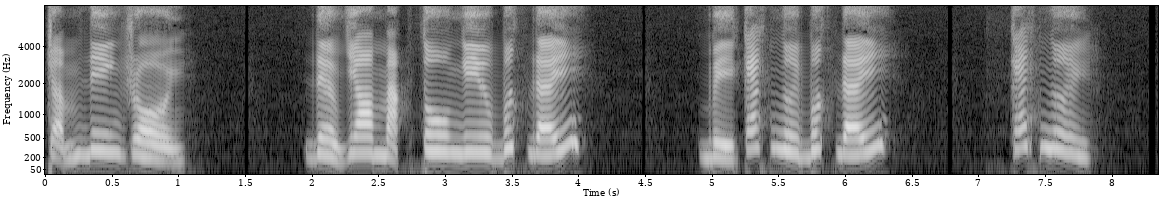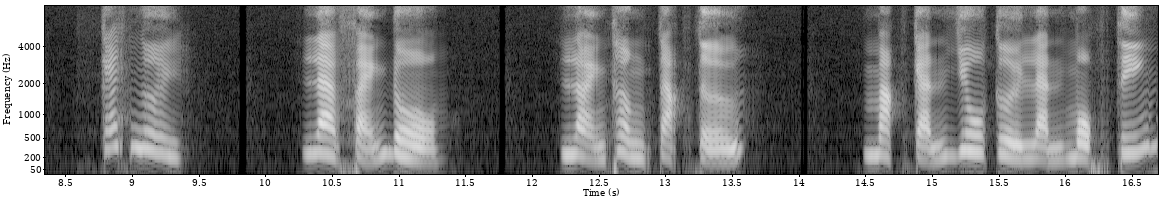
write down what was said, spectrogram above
Trẫm điên rồi. Đều do mặt tu nghiêu bức đấy. Bị các ngươi bức đấy. Các ngươi. Các ngươi. Là phản đồ. Loạn thần tặc tử. Mặt cảnh du cười lạnh một tiếng.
